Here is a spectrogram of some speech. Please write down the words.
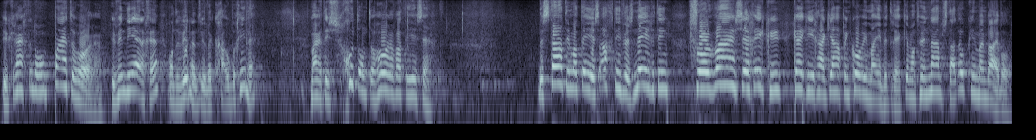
U krijgt er nog een paar te horen. U vindt het niet erg, hè? Want we willen natuurlijk gauw beginnen. Maar het is goed om te horen wat hij hier zegt. Er staat in Matthäus 18 vers 19. Voorwaar zeg ik u. Kijk hier ga ik Jaap en Corrie maar in betrekken. Want hun naam staat ook in mijn Bijbel.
